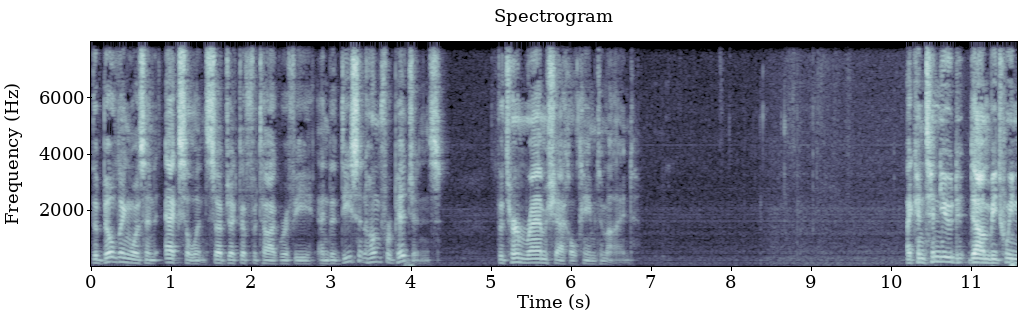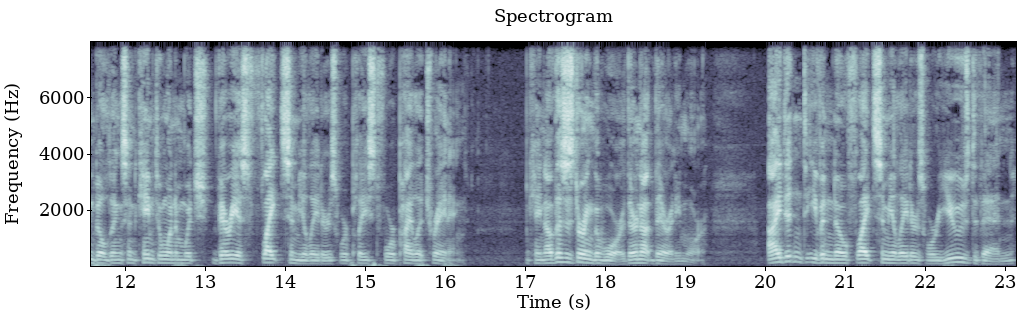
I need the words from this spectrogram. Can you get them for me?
The building was an excellent subject of photography and a decent home for pigeons. The term ramshackle came to mind. I continued down between buildings and came to one in which various flight simulators were placed for pilot training. Okay, now this is during the war. They're not there anymore. I didn't even know flight simulators were used then.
